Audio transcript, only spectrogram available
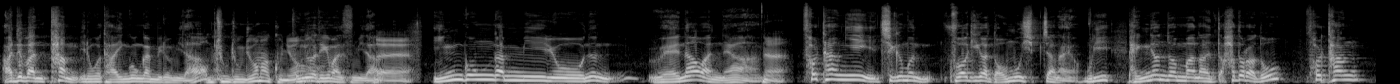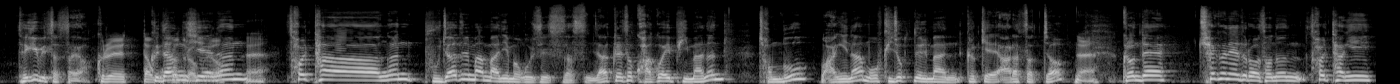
아드반탐 이런 거 다 인공 감미료입니다. 엄청 종류가 많군요. 종류가 되게 많습니다. 네. 인공 감미료는 왜 나왔냐? 네. 설탕이 지금은 구하기가 너무 쉽잖아요. 우리 100년 전만 하더라도 설탕 되게 비쌌어요. 그랬다고 그 당시에는 네. 설탕은 부자들만 많이 먹을 수 있었습니다. 그래서 과거의 비만은 전부 왕이나 뭐 귀족들만 그렇게 알았었죠. 네. 그런데 최근에 들어서는 설탕이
